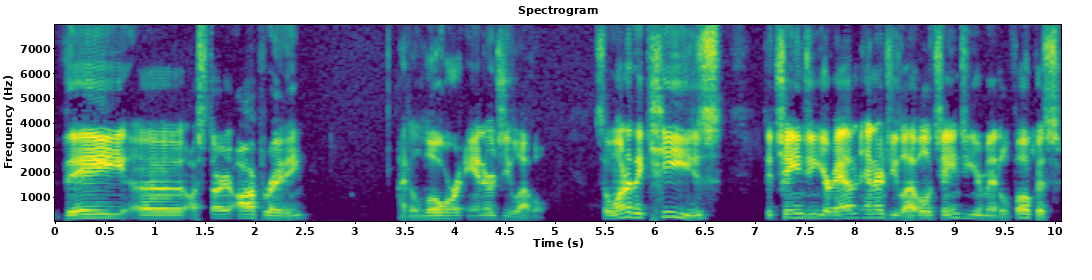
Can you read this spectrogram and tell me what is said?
they uh, start operating at a lower energy level. So, one of the keys to changing your energy level, changing your mental focus,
